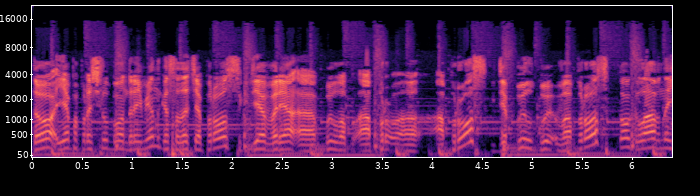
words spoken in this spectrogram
то я попросил бы Андрея Менга создать опрос, где вари... Э, был опро... Э, опрос, где был бы вопрос, кто главный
